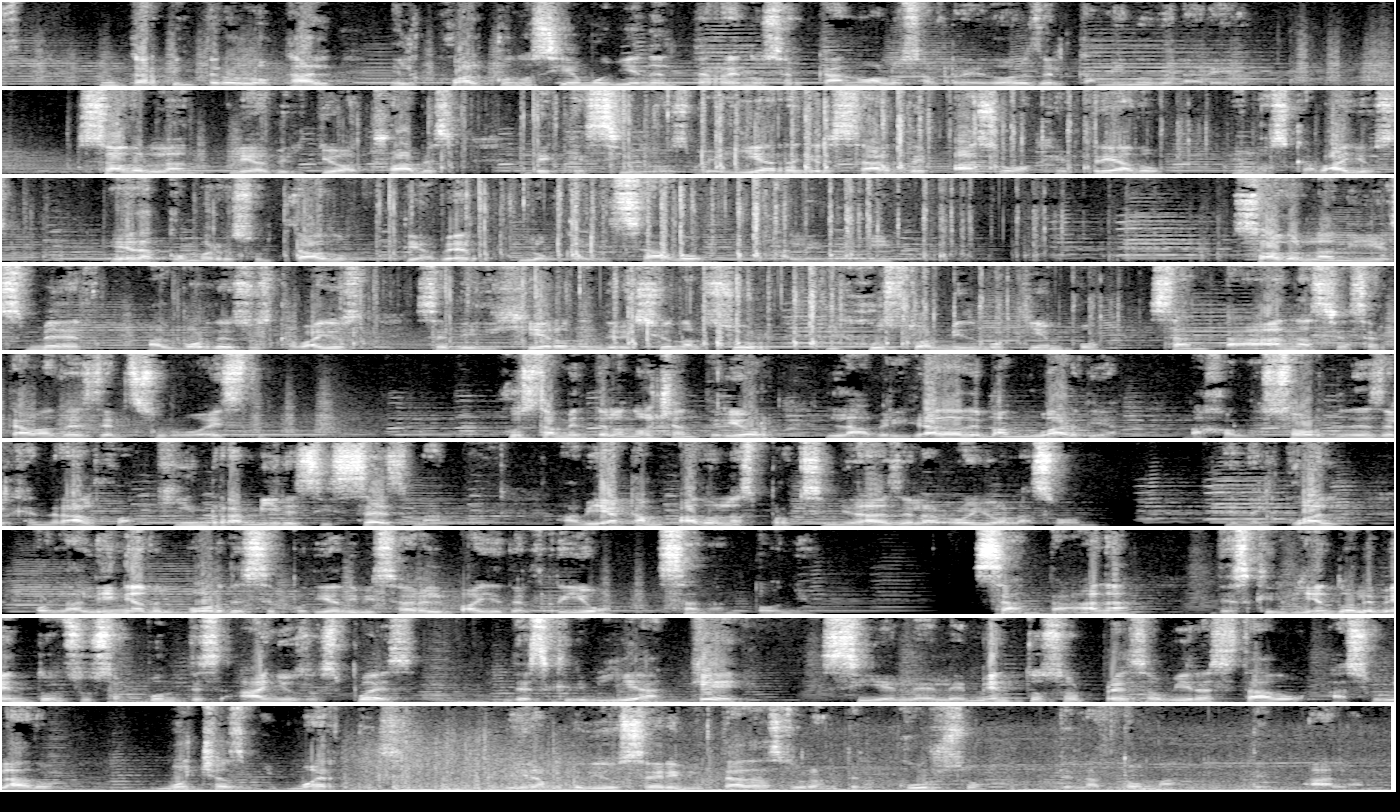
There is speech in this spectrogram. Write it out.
un carpintero local, el cual conocía muy bien el terreno cercano a los alrededores del camino del Laredo. Sutherland le advirtió a Travis de que si los veía regresar de paso ajetreado en los caballos, era como resultado de haber localizado al enemigo. Sutherland y Smith, al borde de sus caballos, se dirigieron en dirección al sur y justo al mismo tiempo Santa Ana se acercaba desde el suroeste. Justamente la noche anterior, la brigada de vanguardia, bajo los órdenes del general Joaquín Ramírez y Sesma, había acampado en las proximidades del arroyo Alazón, en el cual por la línea del borde se podía divisar el valle del río San Antonio. Santa Ana describiendo el evento en sus apuntes años después, describía que si el elemento sorpresa hubiera estado a su lado, muchas muertes hubieran podido ser evitadas durante el curso de la toma del Álamo.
